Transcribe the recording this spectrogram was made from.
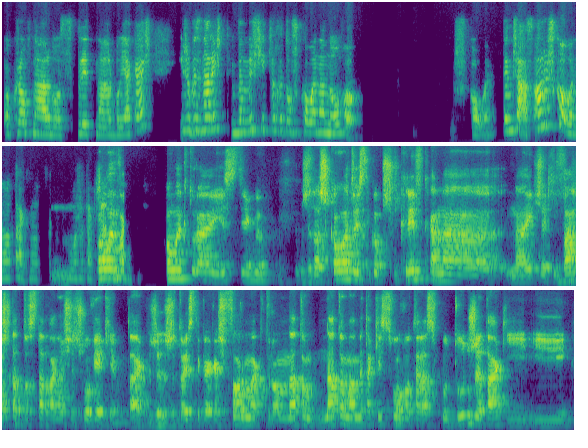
okropna, albo sprytna, albo jakaś, i żeby znaleźć, wymyślić trochę tą szkołę na nowo. Szkołę, ten czas, ale szkołę, no tak, no może tak. Szkołę, szkołę, która jest jakby, że ta szkoła to jest tylko przykrywka na, na jakiś taki warsztat dostawania się człowiekiem, tak? Że, że to jest tylko jakaś forma, którą na to, na to mamy takie słowo teraz w kulturze, tak? I, i,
